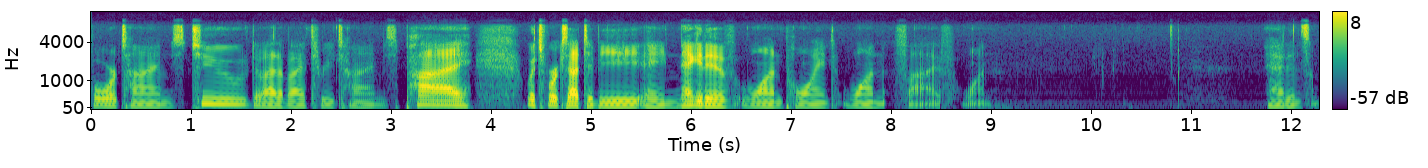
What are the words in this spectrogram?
4 times 2 divided by 3 times pi, which works out to be a negative 1.151. Add in some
